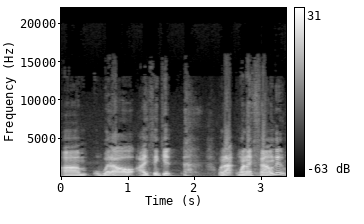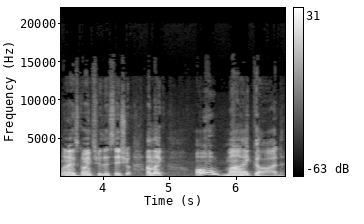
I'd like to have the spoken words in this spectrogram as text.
Um, well, I think it. When I when I found it when I was going through this issue, I'm like, oh my god,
